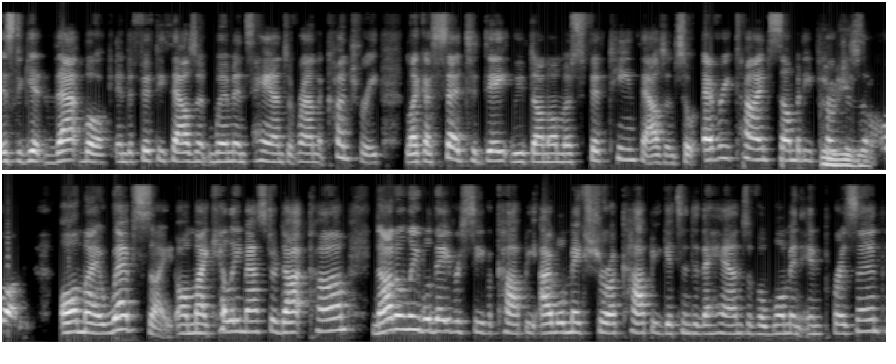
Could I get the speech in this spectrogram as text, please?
is to get that book into 50,000 women's hands around the country. Like I said, to date, we've done almost 15,000. So every time somebody purchases Amazing. a book, on my website, on my mykellymaster.com, not only will they receive a copy, I will make sure a copy gets into the hands of a woman in prison.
